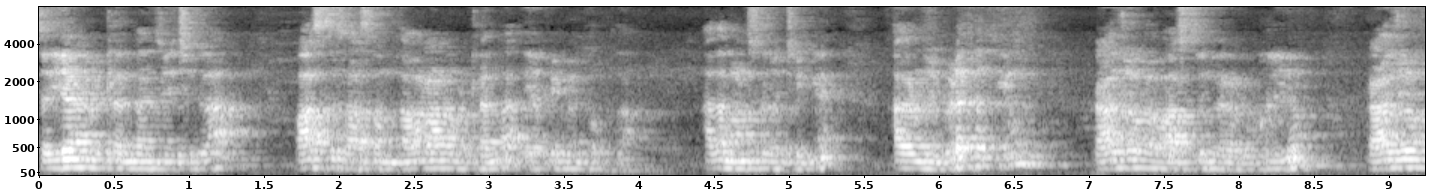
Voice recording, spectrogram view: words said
சரியான வீட்டில் இருந்தால் ஜெயிச்சுக்கலாம். வாஸ்து சாஸ்திரம் தவறான வீட்டில் இருந்தால் எப்பயுமே தோப்பலாம் அதை மனசில் வச்சுக்கங்க அதனுடைய விளக்கத்தையும் ராஜோக வாஸ்துங்கிற புக்லையும் ராஜோக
